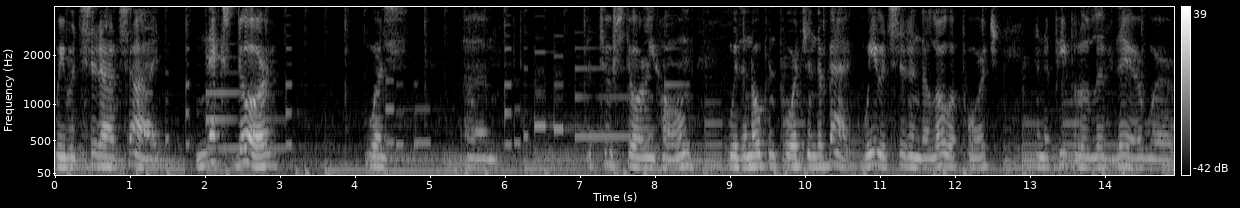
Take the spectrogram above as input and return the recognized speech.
we would sit outside. Next door was. Um, a two-story home with an open porch in the back. We would sit in the lower porch, and the people who lived there were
